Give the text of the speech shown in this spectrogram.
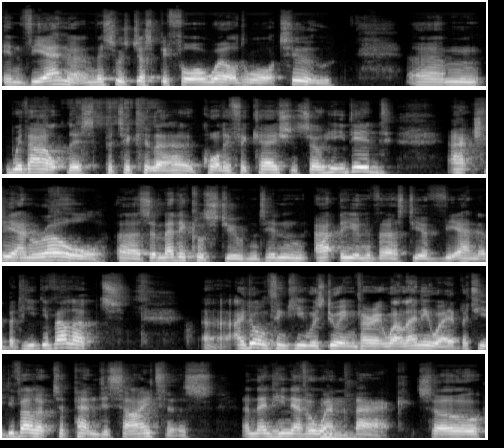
in Vienna. And this was just before World War II um, without this particular qualification. So he did actually enroll as a medical student in at the University of Vienna, but he developed. Uh, I don't think he was doing very well anyway, but he developed appendicitis, and then he never went mm. back. So,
